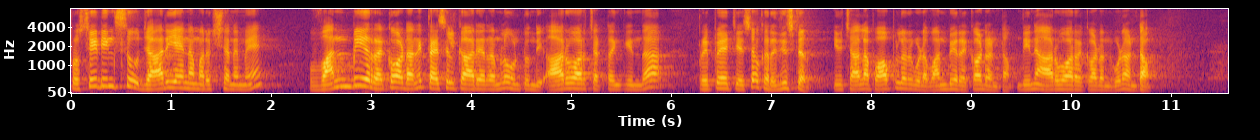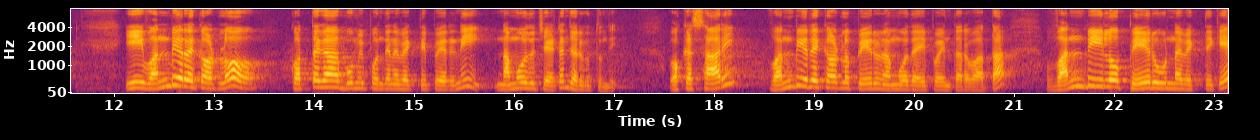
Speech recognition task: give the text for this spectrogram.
ప్రొసీడింగ్స్ జారీ అయిన మరుక్షణమే వన్ బి రికార్డ్ అని తహసీల్ కార్యాలయంలో ఉంటుంది. ఆర్ఓఆర్ చట్టం కింద ప్రిపేర్ చేసే ఒక రిజిస్టర్. ఇది చాలా పాపులర్ కూడా వన్ బి రికార్డ్ అంటాం. దీన్ని ఆర్ఓఆర్ రికార్డ్ అని కూడా అంటాం. ఈ వన్ బి రికార్డులో కొత్తగా భూమి పొందిన వ్యక్తి పేరుని నమోదు చేయటం జరుగుతుంది. ఒకసారి వన్ బి రికార్డులో పేరు నమోదు అయిపోయిన తర్వాత వన్ బిలో పేరు ఉన్న వ్యక్తికే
